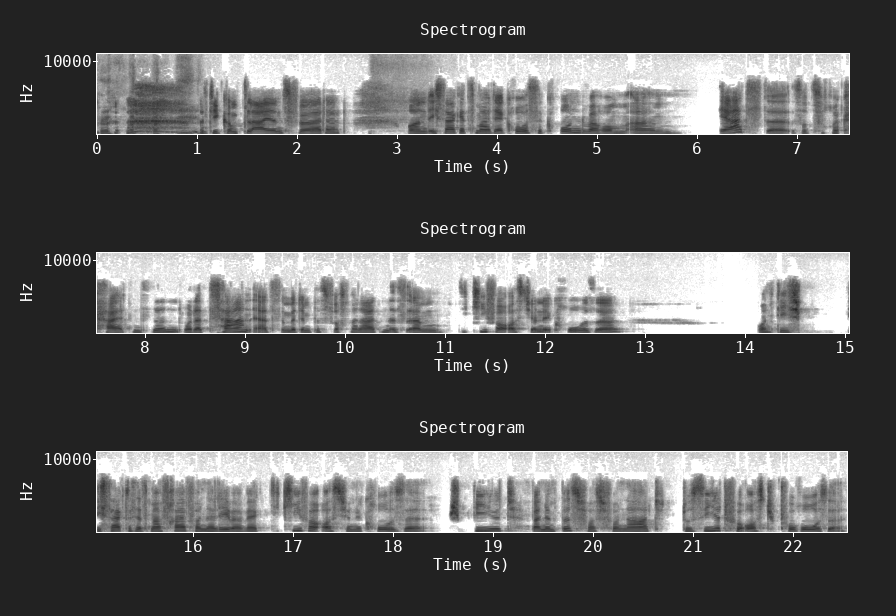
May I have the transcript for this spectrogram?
und die Compliance fördert. Und ich sage jetzt mal, der große Grund, warum ähm, Ärzte so zurückhaltend sind oder Zahnärzte mit dem Bisphosphonaten ist ähm, die Kieferosteonekrose und die ich sage das jetzt mal frei von der Leber weg, die Kieferosteonekrose spielt bei einem Bisphosphonat dosiert für Osteoporose,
